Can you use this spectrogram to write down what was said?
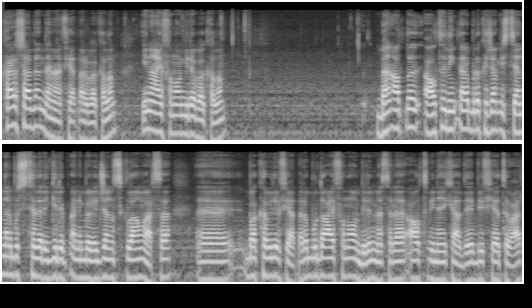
Karoselden de hemen fiyatlar bakalım. Yine iPhone 11'e bakalım. Ben altta, alta linkler bırakacağım. İsteyenler bu sitelere girip hani böyle canı sıkılan varsa e, bakabilir fiyatlara. Burada iPhone 11'in mesela 6000 HKD bir fiyatı var.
